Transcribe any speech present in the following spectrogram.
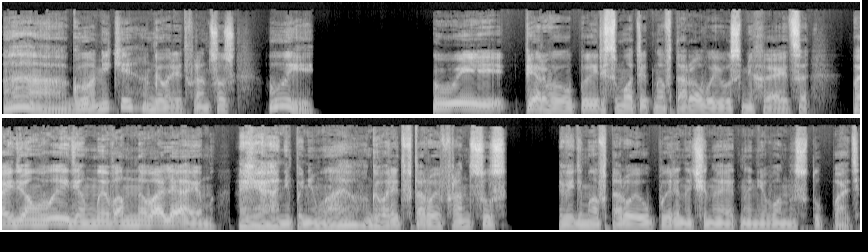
«А, гомики!» — говорит француз. «Уи!» «Уи!» — первый упырь смотрит на второго и усмехается. «Пойдем выйдем, мы вам наваляем!» «Я не понимаю», — говорит второй француз. Видимо, второй упырь начинает на него наступать.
